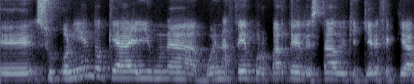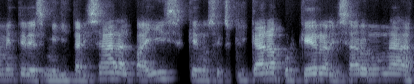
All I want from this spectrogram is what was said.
eh, suponiendo que hay una buena fe por parte del Estado y que quiere efectivamente desmilitarizar al país, que nos explicara por qué realizaron una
